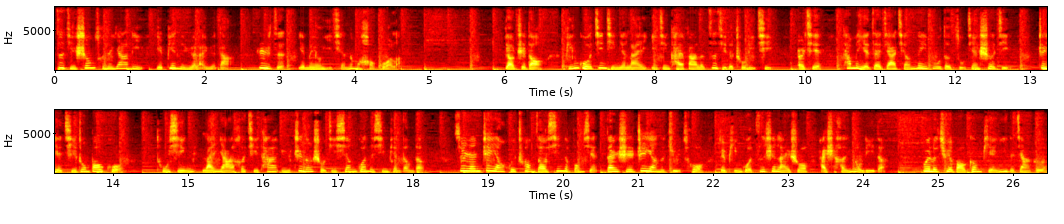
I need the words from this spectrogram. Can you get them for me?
自己生存的压力也变得越来越大，日子也没有以前那么好过了。要知道，苹果近几年来已经开发了自己的处理器，而且他们也在加强内部的组件设计，这也其中包括图形、蓝牙和其他与智能手机相关的芯片等等。虽然这样会创造新的风险，但是这样的举措对苹果自身来说还是很有利的。为了确保更便宜的价格，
